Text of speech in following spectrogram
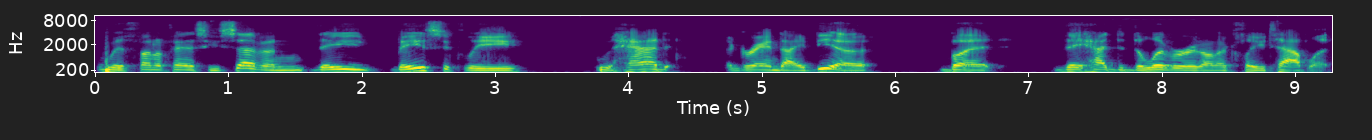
with Final Fantasy VII, they basically had a grand idea, but they had to deliver it on a clay tablet.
